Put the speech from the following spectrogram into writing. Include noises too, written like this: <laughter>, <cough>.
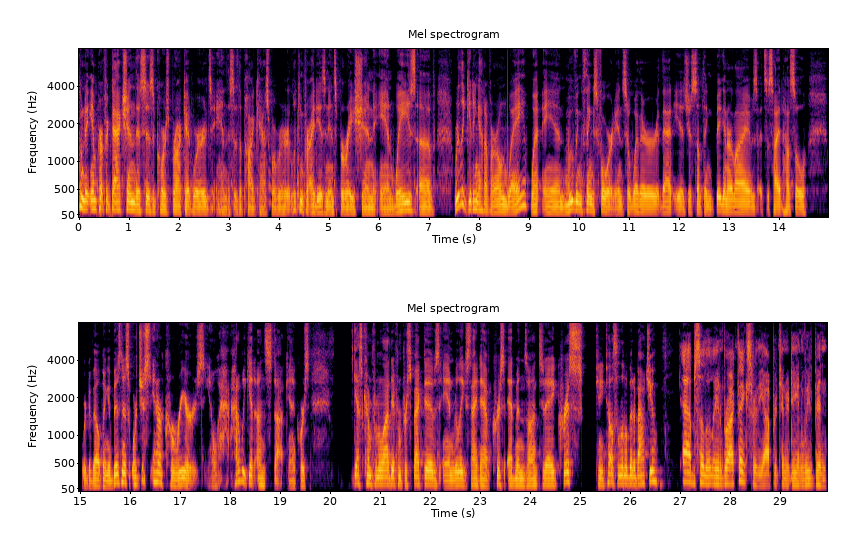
Welcome to Imperfect Action. This is, of course, Brock Edwards, and this is the podcast where we're looking for ideas and inspiration and ways of really getting out of our own way and moving things forward. And so, whether that is just something big in our lives, it's a side hustle, we're developing a business, or just in our careers, you know, how do we get unstuck? And of course, guests come from a lot of different perspectives, and really excited to have Chris Edmonds on today. Chris, can you tell us a little bit about you? Absolutely, and Brock, thanks for the opportunity. And we've been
